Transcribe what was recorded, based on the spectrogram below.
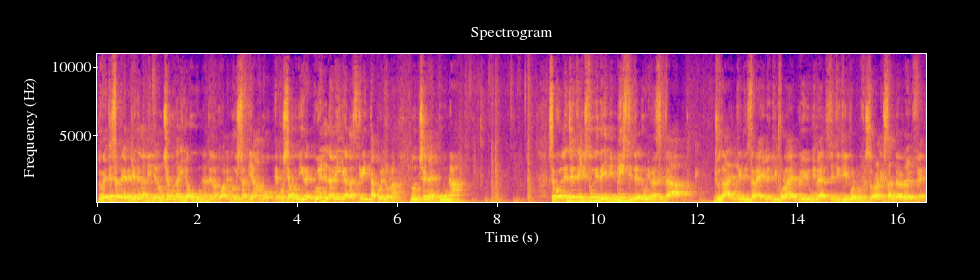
Dovete sapere che della Bibbia non c'è una riga una della quale noi sappiamo e possiamo dire quella riga l'ha scritta quello là, non ce n'è una. Se voi leggete gli studi dei biblisti delle università giudaiche di Israele, tipo la Hebrew University, tipo il professor Alexander Röfe,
